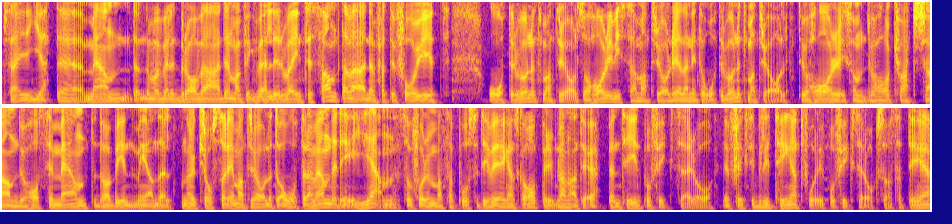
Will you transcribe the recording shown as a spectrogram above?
så här, jätte... Men det var väldigt bra värden. Man fick väldigt, det var intressanta värden för att du får ju ett återvunnet material så har du vissa material redan i ett återvunnet material. Du har, liksom, du har kvartssand, du har cement, du har bindmedel. Och när du krossar det materialet och återanvänder det igen så får du en massa positiva egenskaper, bland annat i öppen tid på fixer och flexibilitet får du på fixer också. Så det,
